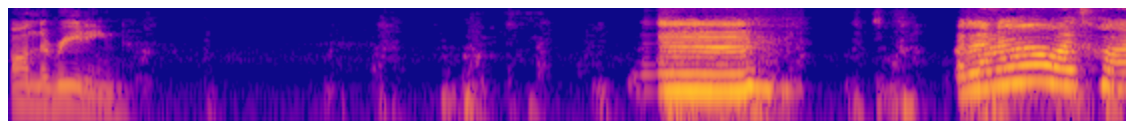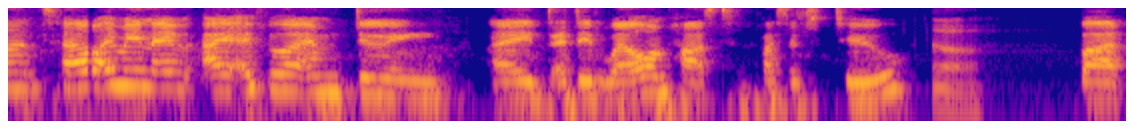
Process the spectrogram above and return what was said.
on the reading? Mm, I don't know. I can't tell. I mean, I I, I feel like I'm doing. I, I did well on past passage two, Uh, but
